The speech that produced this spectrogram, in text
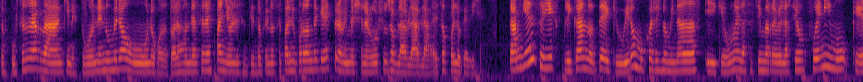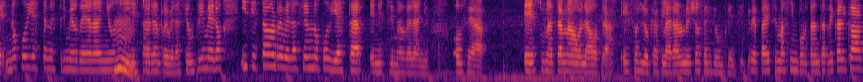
Nos puso en el ranking, estuvo en el número uno. Cuando todas las banderas en españoles, entiendo que no sepa lo importante que es, pero a mí me llena orgulloso, bla, bla, bla. Eso fue lo que dije. También seguí explicándote que hubieron mujeres nominadas y que una de las streamers revelación fue Nimu, que no podía estar en streamer del año mm. sin estar en revelación primero, y si estaba en revelación no podía estar en streamer del año. O sea, es una terna o la otra. Eso es lo que aclararon ellos desde un principio. Me parece más importante recalcar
